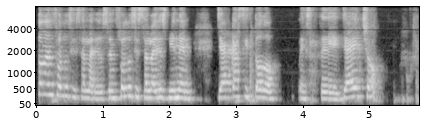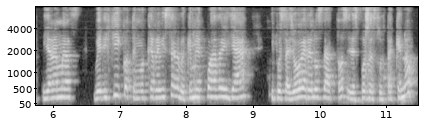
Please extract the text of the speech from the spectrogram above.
todo en sueldos y salarios, en sueldos y salarios vienen ya casi todo este, ya hecho, y ya nada más verifico, tengo que revisar, ve que me cuadre ya, y pues yo agarré los datos y después resulta que no.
